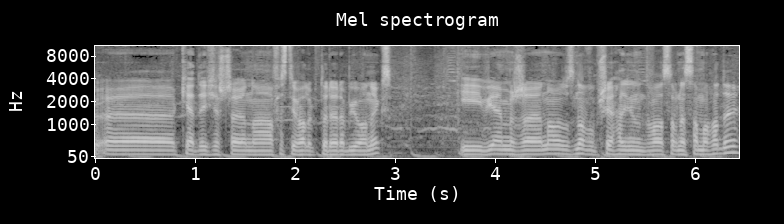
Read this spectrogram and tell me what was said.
e, kiedyś jeszcze na festiwalu, który robił Onyx. I wiem, że no, znowu przyjechali na dwa osobne samochody.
